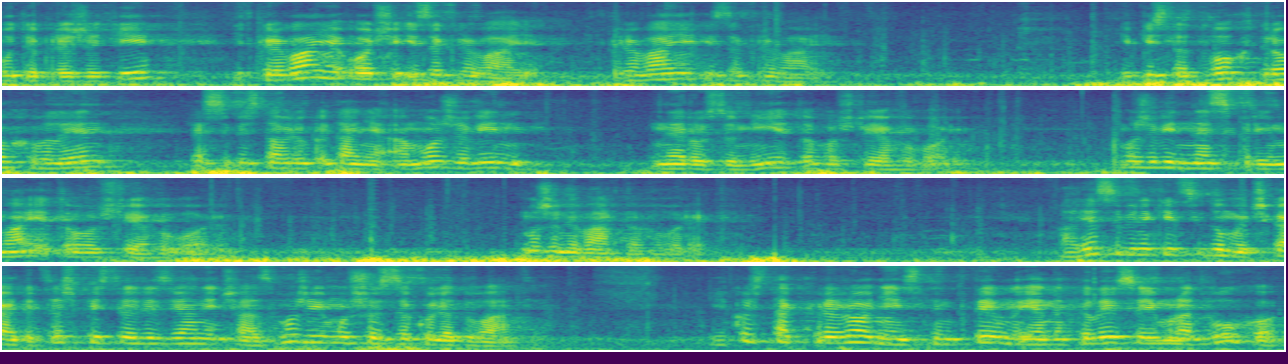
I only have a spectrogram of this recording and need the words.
бути при житті, відкриває очі і закриває, відкриває і закриває. І після двох-трьох хвилин я собі ставлю питання: а може він не розуміє того, що я говорю? Може він не сприймає того, що я говорю? Може не варто говорити. Але я собі на кінці думаю, чекайте, це ж після різдвяний час, може йому щось заколядувати. Якось так природньо, інстинктивно я нахилився йому над вухо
